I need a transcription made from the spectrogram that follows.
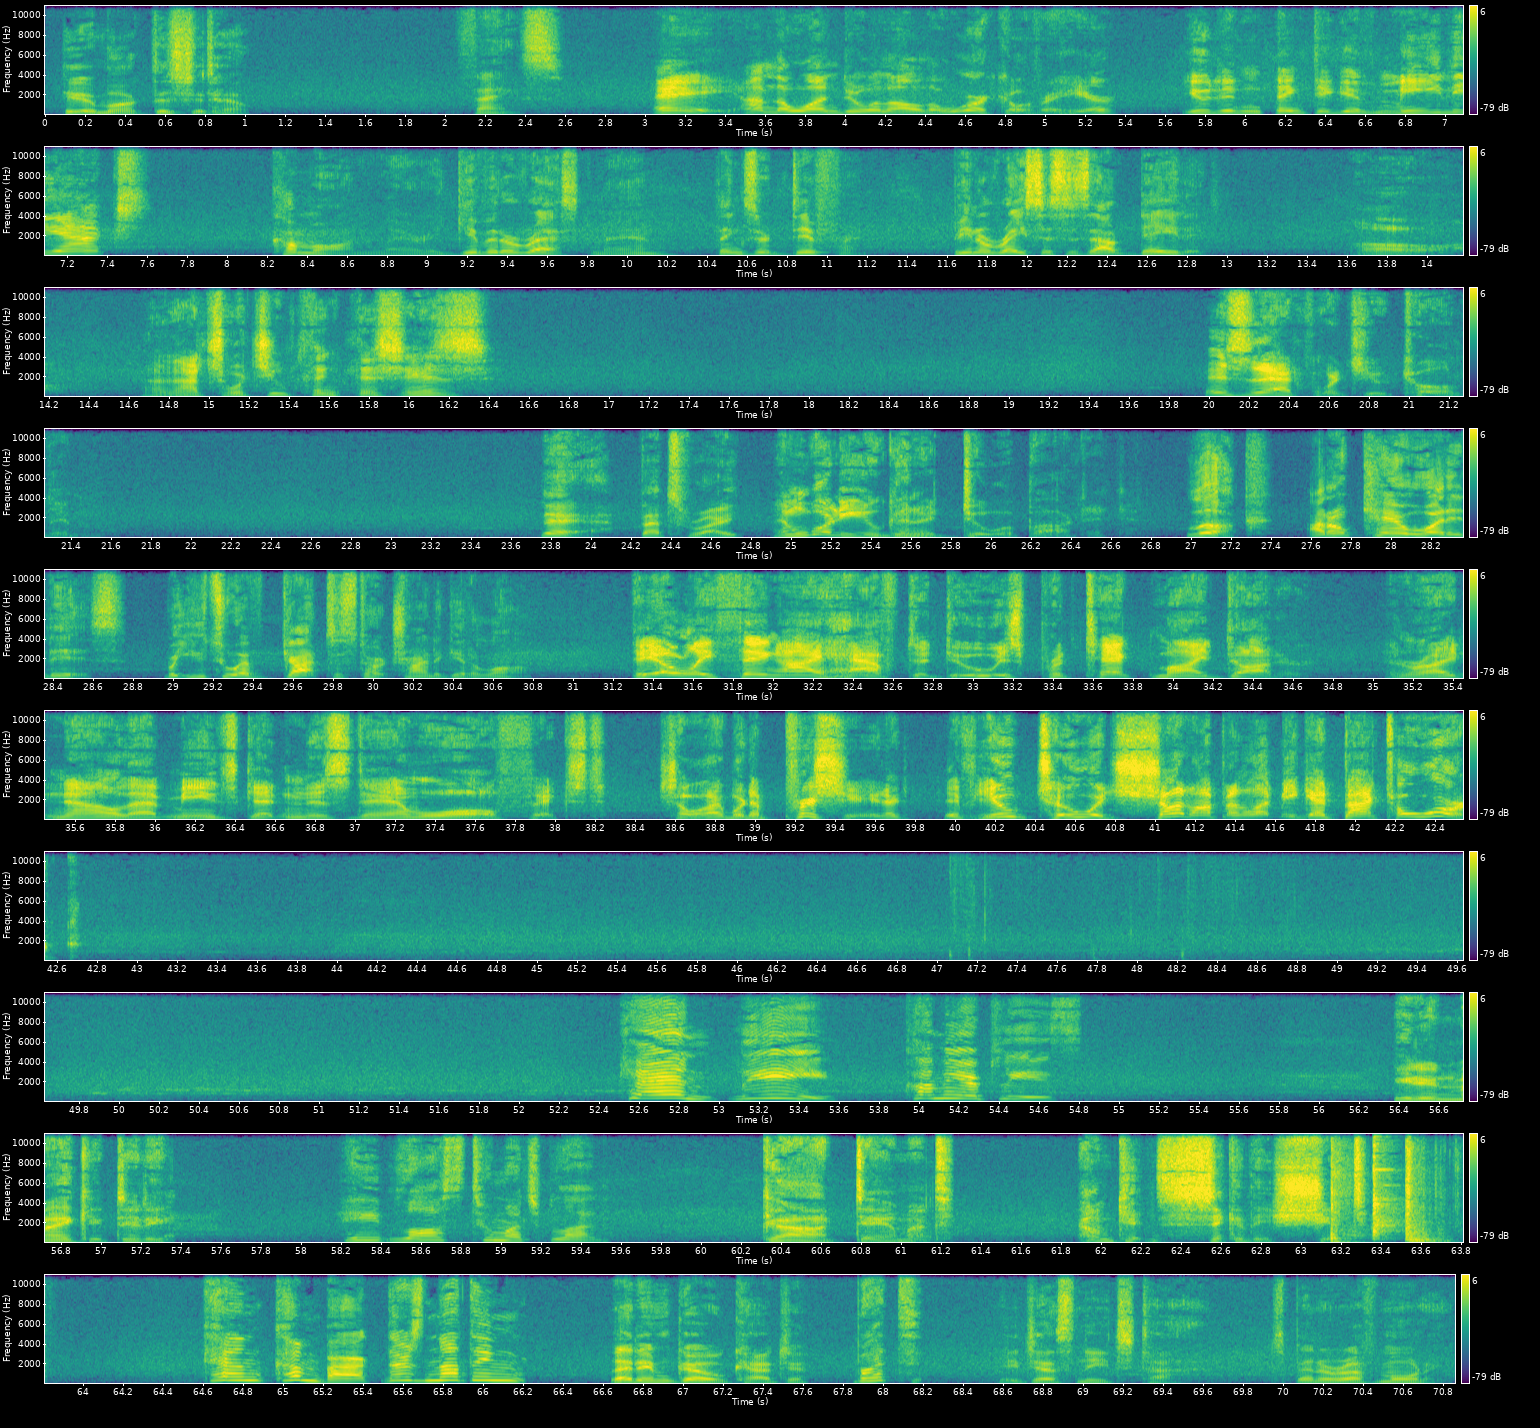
Here, Mark, this should help. Thanks. Hey, I'm the one doing all the work over here. You didn't think to give me the axe? Come on, Larry. Give it a rest, man. Things are different. Being a racist is outdated. Oh, and that's what you think this is? Is that what you told him? Yeah, that's right. And what are you gonna do about it? Look, I don't care what it is, but you two have got to start trying to get along. The only thing I have to do is protect my daughter. And right now, that means getting this damn wall fixed. So I would appreciate it if you two would shut up and let me get back to work. Ken, Lee, come here, please. He didn't make it, did he? He lost too much blood. God damn it. I'm getting sick of this shit. Ken, come back. There's nothing. Let him go, Katjaa. But He just needs time. It's been a rough morning.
